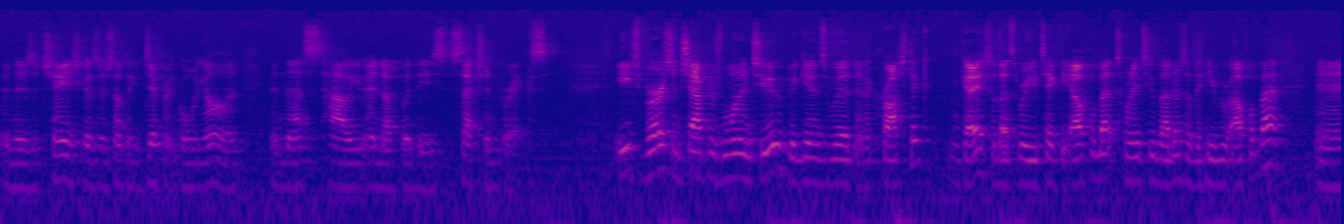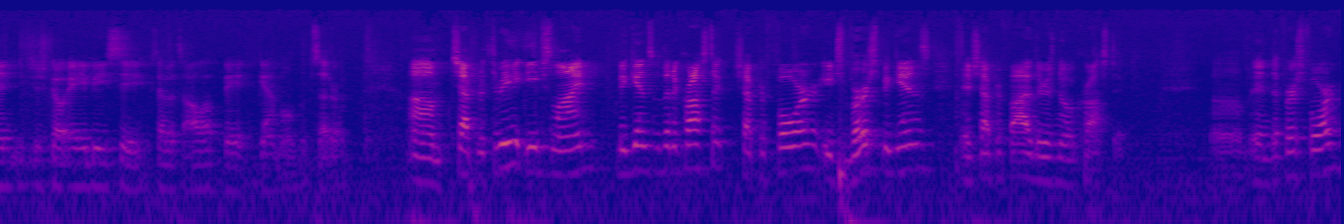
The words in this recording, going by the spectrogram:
And there's a change because there's something different going on, and that's how you end up with these section breaks. Each verse in chapters 1 and 2 begins with an acrostic. Okay, so that's where you take the alphabet, 22 letters of the Hebrew alphabet, and you just go A, B, C, etc. Um, chapter 3, each line begins with an acrostic. Chapter 4, each verse begins. And chapter 5, there is no acrostic. Um, in the first four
